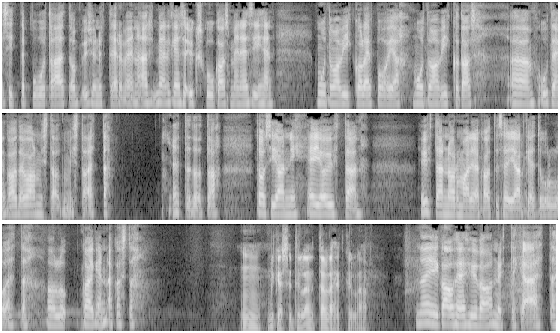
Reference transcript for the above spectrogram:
sitten puhutaan, että on pysynyt terveenä. Melkein se yksi kuukausi menee siihen muutama viikko lepoa ja muutama viikko taas ää, uuteen kauteen valmistautumista, että, että tota, tosiaan niin ei ole yhtään, yhtään normaalia kautta sen jälkeen tullut, että ollut kaiken näköistä. Mm, mikä se tilanne tällä hetkellä on? No ei kauhean hyvä on nyttekään, että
